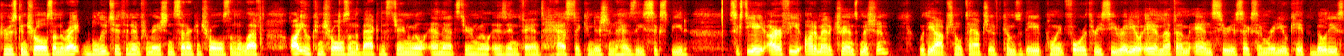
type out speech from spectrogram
cruise controls on the right, Bluetooth and information center controls on the left, audio controls on the back of the steering wheel, and that steering wheel is in fantastic condition. It has the six-speed 68 RFE automatic transmission with the optional tap shift. Comes with the 8.4 3C radio, AM, FM, and Sirius XM radio capabilities.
